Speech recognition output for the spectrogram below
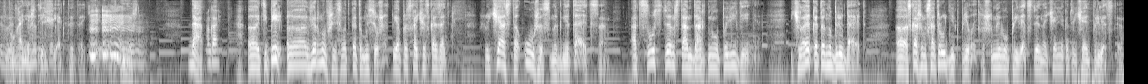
Ну, конечно, эффекты. такие, конечно. Да, Ага. э, теперь, э, вернувшись вот к этому сюжету, я просто хочу сказать, что часто ужас нагнетается отсутствием стандартного поведения. И человек это наблюдает. Э, Скажем, сотрудник привык, что на его приветствие начальник отвечает приветствием.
